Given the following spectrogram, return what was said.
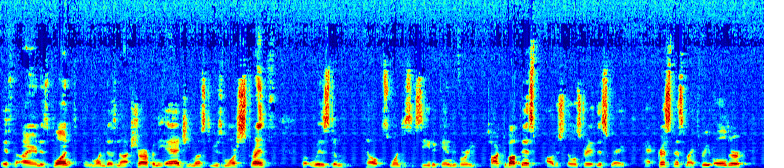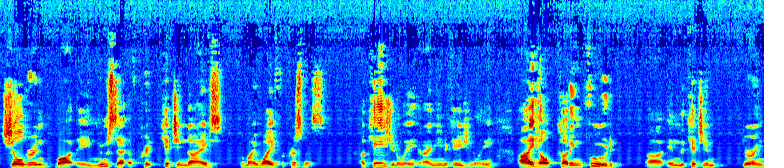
If the iron is blunt and one does not sharpen the edge, he must use more strength, but wisdom helps one to succeed. Again, we've already talked about this. I'll just illustrate it this way. At Christmas, my three older children bought a new set of kitchen knives for my wife for Christmas. Occasionally, and I mean occasionally, I help cutting food uh, in the kitchen during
